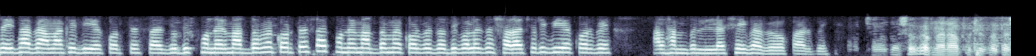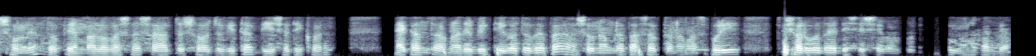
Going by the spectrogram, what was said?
যেইভাবে আমাকে বিয়ে করতে চায় যদি ফোনের মাধ্যমে করতে চায় ফোনের মাধ্যমে করবে। যদি বলে যে সরাসরি বিয়ে করবে আলহামদুলিল্লাহ সেইভাবেও পারবে। আচ্ছা দর্শক আপনারা আপুটির কথা শুনলেন তো প্রেম ভালোবাসা সাহায্য সহযোগিতা বিয়ে শাদী করা একান্ত আপনাদের ব্যক্তিগত ব্যাপার। আসুন আমরা পাঁচ নামাজ পড়ি সর্বদাই দেশের সেবা করি। ভালো থাকবেন।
